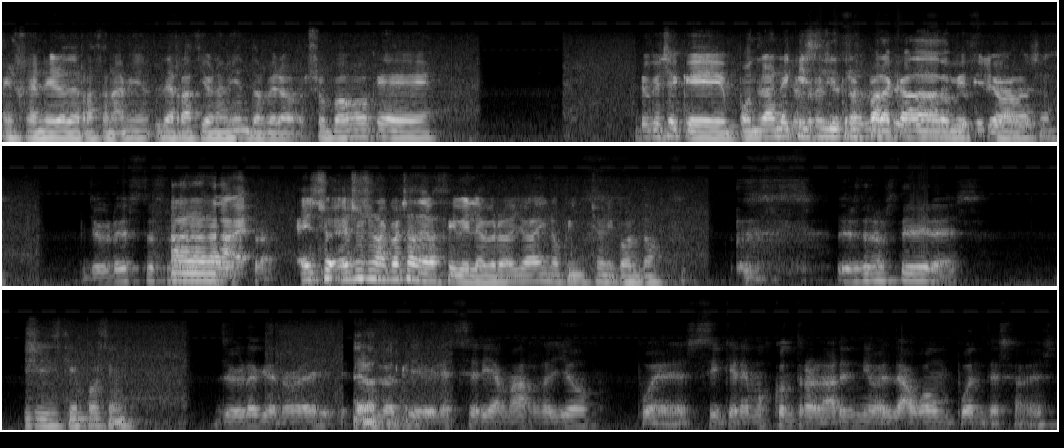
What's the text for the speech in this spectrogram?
ingeniero de razonamiento, de racionamiento, pero supongo que yo que sé que pondrán X litros para cada domicilio o algo así. industriales. Yo creo que esto es una no, nuestra. Eso, eso es una cosa de los civiles, bro. Yo ahí no pincho ni corto. Es de los civiles. Sí, sí, 100%. Yo creo que no, ¿eh? Los civiles. civiles sería más rollo, pues si queremos controlar el nivel de agua a un puente, ¿sabes?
